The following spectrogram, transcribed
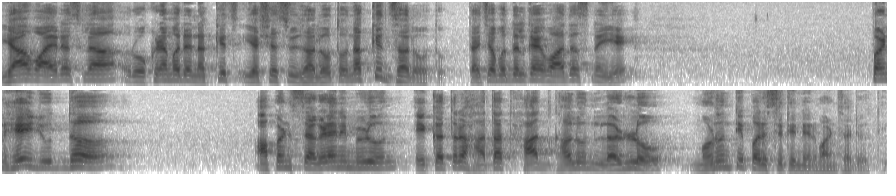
या व्हायरसला रोखण्यामध्ये नक्कीच यशस्वी झालो होतो नक्कीच झालो होतो. त्याच्याबद्दल काही वादच नाही आहे पण हे युद्ध आपण सगळ्यांनी मिळून एकत्र हातात हात घालून लढलो म्हणून ती परिस्थिती निर्माण झाली होती.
